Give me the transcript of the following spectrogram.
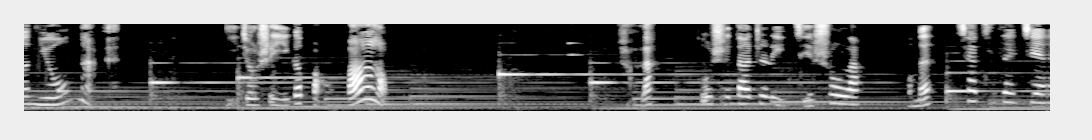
喝牛奶，你就是一个宝宝。好了，故事到这里结束了，我们下次再见。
